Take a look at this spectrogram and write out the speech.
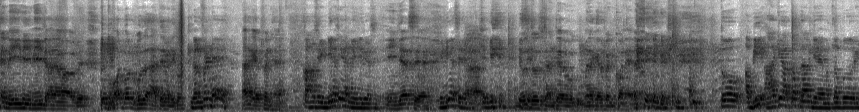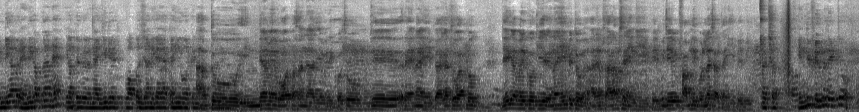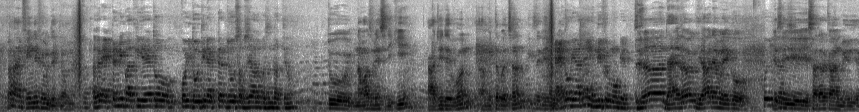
मैं नहीं नहीं नहीं जा रहा वहाँ पे। तो बहुत बहुत बुरा आते हैं मेरे को। गर्लफ्रेंड है? हाँ गर्लफ्रेंड है। कहाँ से इंडिया से या नाइजीरिया से? इंडिया से। है इंडिया से? है। हाँ। चलिए। दोस्त दोस्त जानते हैं मेरा गर्लफ्रेंड कौन है? तो अभी आगे आपका प्लान क्या है? मतलब इंडिया में रहने का प्लान है या फिर नाइजीरिया वापस जाने का या कहीं और कहीं? अब तो इंडिया में बहुत पसंद आ रही है मेरे को तो मुझे रहना यहीं पे। अगर तो आप लोग देगा मेरे को कि रहना यहीं पे तो आराम से आराम से रहेंगे यहीं पे। मुझे फैमिली बोलना चाहता है यहीं पे भी। अच्छा। हिंदी फ़िल्में देखते हो? हाँ हिंदी फ़िल्म देखता हूँ अगर एक्टर की बात की जाए तो कोई दो तीन एक्टर जो सबसे ज़्यादा पसंद आते हो? तो नवाजुद्दीन सिद्दीकी अजय देवगन अमिताभ बच्चन। डायलॉग याद है? हिंदी फ़िल्मों के हाँ डायलॉग याद है मेरे को। जैसे सदार खान भी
